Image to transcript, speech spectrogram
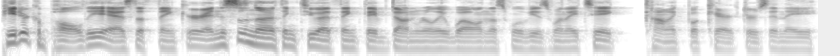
Peter Capaldi as the Thinker, and this is another thing too. I think they've done really well in this movie is when they take comic book characters and they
